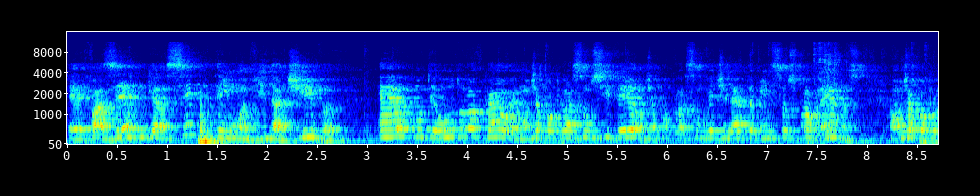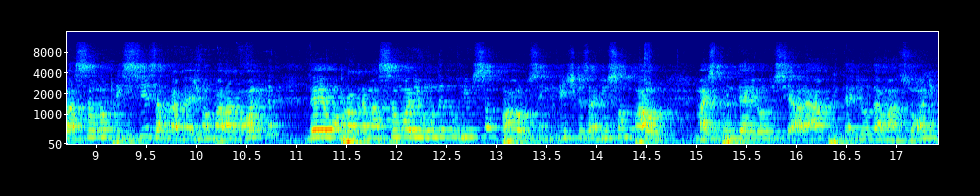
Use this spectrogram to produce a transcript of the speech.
é, fazer com que ela sempre tenha uma vida ativa é o conteúdo local, é onde a população se vê, onde a população vê diretamente seus problemas, onde a população não precisa, através de uma parabólica, ver uma programação oriunda do Rio e São Paulo, sem críticas a Rio e São Paulo mas para o interior do Ceará, para o interior da Amazônia,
